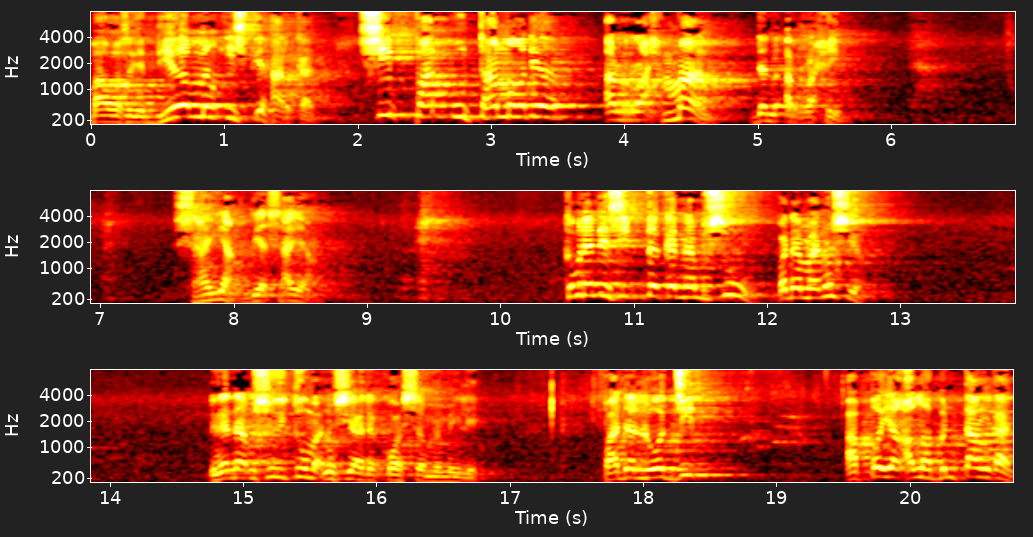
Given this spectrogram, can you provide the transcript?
Bahawasanya dia mengistiharkan sifat utama dia Ar-Rahman dan Ar-Rahim. Sayang, dia sayang. Kemudian dia ciptakan nafsu pada manusia. Dengan nafsu itu manusia ada kuasa memilih. Pada logik apa yang Allah bentangkan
